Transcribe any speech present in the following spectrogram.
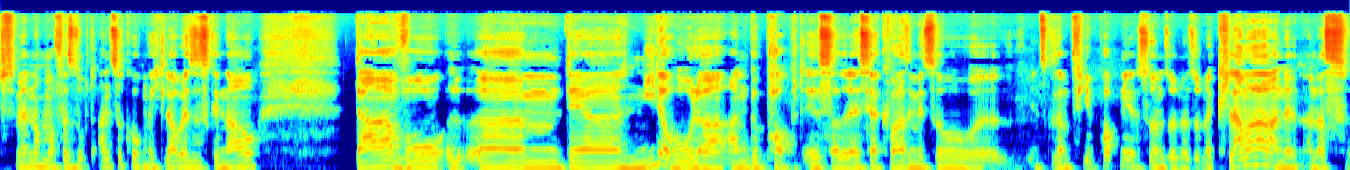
es mir nochmal versucht anzugucken. Ich glaube, es ist genau da, wo ähm, der Niederholer angepoppt ist. Also der ist ja quasi mit so äh, insgesamt vier Poppen, so, so, eine, so eine Klammer an, den, an das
